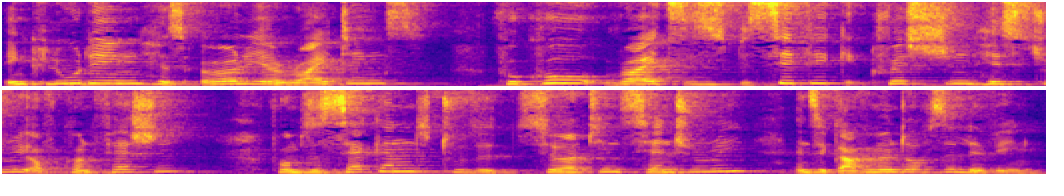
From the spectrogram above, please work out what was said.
including his earlier writings, Foucault writes a specific Christian history of confession from the 2nd to the 13th century in the government of the living.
